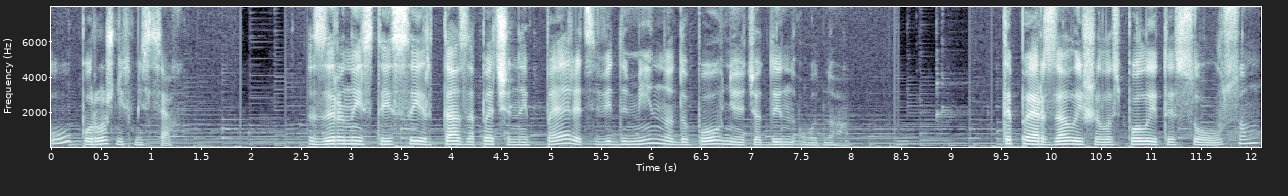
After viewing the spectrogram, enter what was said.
у порожніх місцях. Зернистий сир та запечений перець відмінно доповнюють один одного. Тепер залишилось полити соусом.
